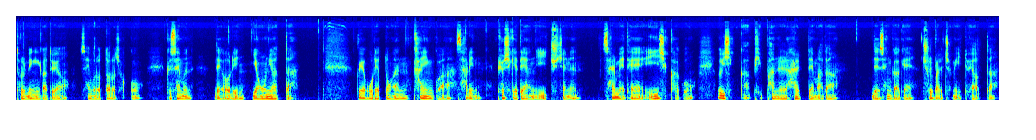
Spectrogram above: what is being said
돌멩이가 되어 샘으로 떨어졌고 그 샘은 내 어린 영혼이었다. 꽤 오랫동안 카인과 살인, 표식에 대한 이 주제는 삶에 대해 인식하고 의식과 비판을 할 때마다 내 생각의 출발점이 되었다.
